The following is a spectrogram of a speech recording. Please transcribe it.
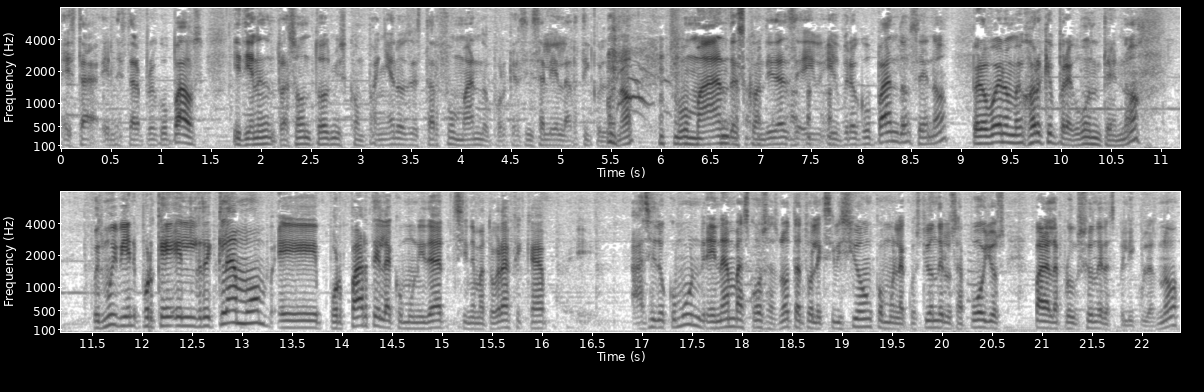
está en estar preocupados. Y tienen razón todos mis compañeros de estar fumando, porque así salía el artículo, ¿no? fumando, escondidas y, y, preocupándose, ¿no? Pero bueno, mejor que pregunten, ¿no? Pues muy bien, porque el reclamo eh, por parte de la comunidad cinematográfica ha sido común en ambas cosas, ¿no? Tanto la exhibición como en la cuestión de los apoyos para la producción de las películas, ¿no?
